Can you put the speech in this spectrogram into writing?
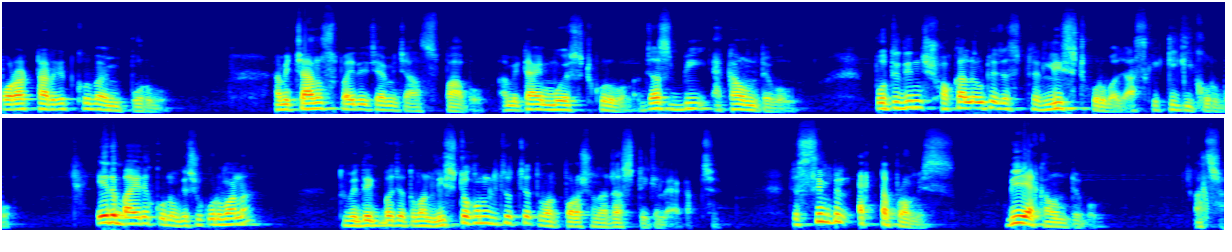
পড়ার টার্গেট করব, আমি পড়ব। আমি চান্স পাই দিয়েছি, আমি চান্স পাবো। আমি টাইম ওয়েস্ট করব না। জাস্ট বি অ্যাকাউন্টেবল প্রতিদিন সকালে উঠে জাস্ট লিস্ট করব আজকে কী কী করব। এর বাইরে কোনো কিছু করবা না। তুমি দেখবা যে তোমার লিস্টও কমপ্লিট হচ্ছে, তোমার পড়াশোনা ড্রাস্টিক্যালি আগাচ্ছে। জাস্ট সিম্পল একটা প্রমিস বি অ্যাকাউন্টেবল আচ্ছা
